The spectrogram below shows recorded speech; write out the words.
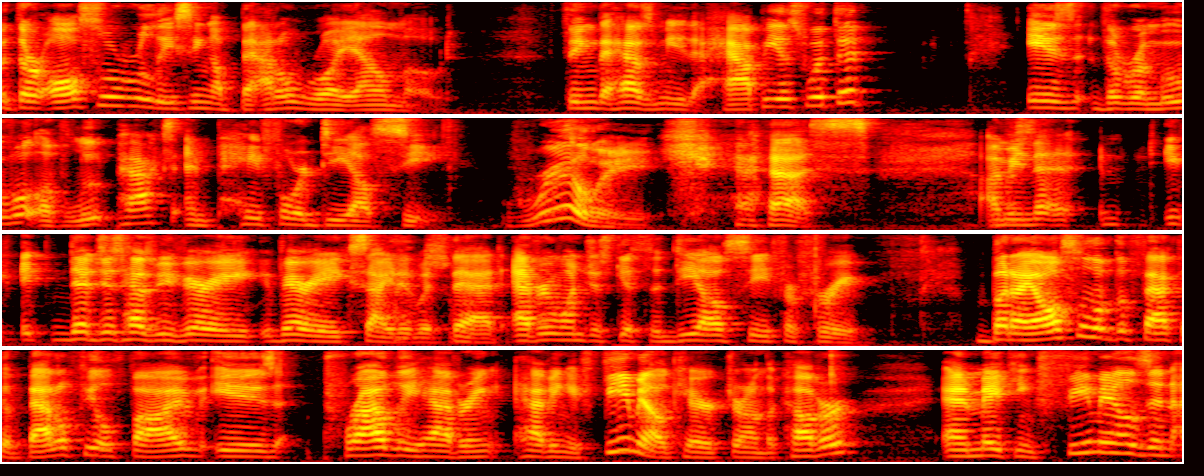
but they're also releasing a Battle Royale mode. Thing that has me the happiest with it is the removal of loot packs and pay for DLC. Really? Yes. I mean that it, it, that just has me very very excited with that. Everyone just gets the DLC for free. But I also love the fact that Battlefield 5 is proudly having having a female character on the cover and making females an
